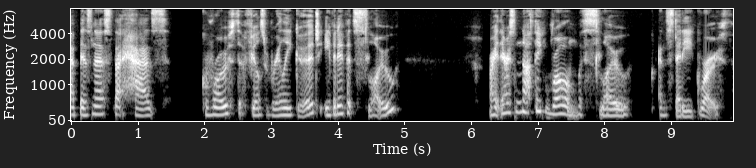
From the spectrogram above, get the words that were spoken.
a business that has growth that feels really good, even if it's slow, right? There is nothing wrong with slow and steady growth.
